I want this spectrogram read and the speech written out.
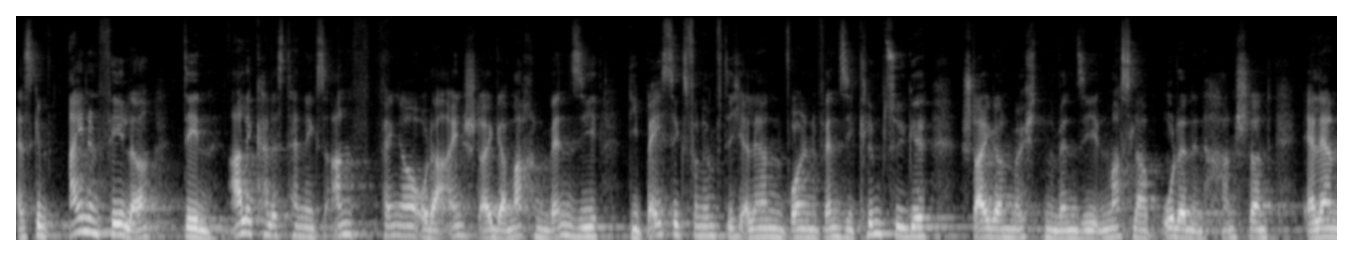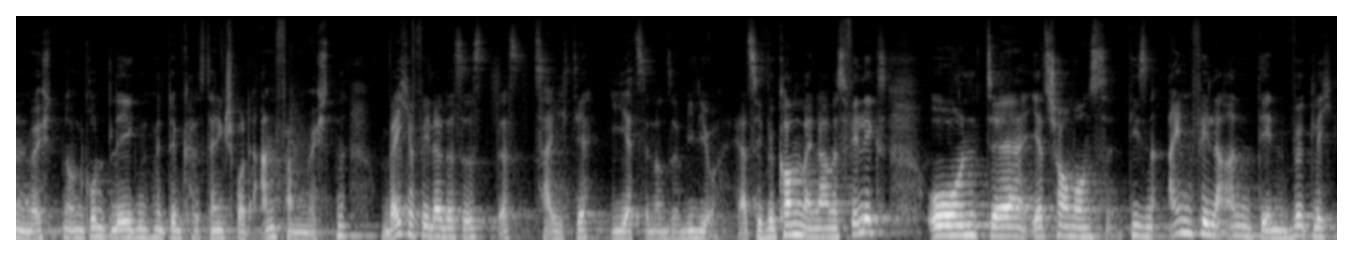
Es gibt einen Fehler, den alle Calisthenics-Anfänger oder Einsteiger machen, wenn sie die Basics vernünftig erlernen wollen, wenn sie Klimmzüge steigern möchten, wenn sie einen Muscle-Up oder einen Handstand erlernen möchten und grundlegend mit dem Calisthenics-Sport anfangen möchten. Und welcher Fehler das ist, das zeige ich dir jetzt in unserem Video. Herzlich willkommen, mein Name ist Felix und äh, jetzt schauen wir uns diesen einen Fehler an, den wirklich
